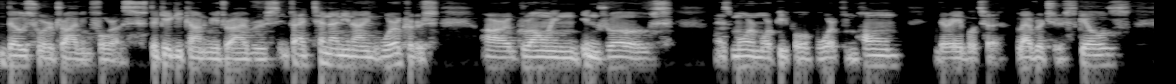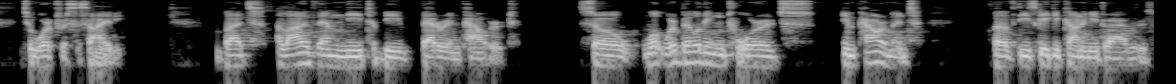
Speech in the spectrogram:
those who are driving for us, the gig economy drivers. In fact, 1099 workers are growing in droves as more and more people work from home. They're able to leverage their skills to work for society. But a lot of them need to be better empowered. So what we're building towards empowerment of these gig economy drivers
